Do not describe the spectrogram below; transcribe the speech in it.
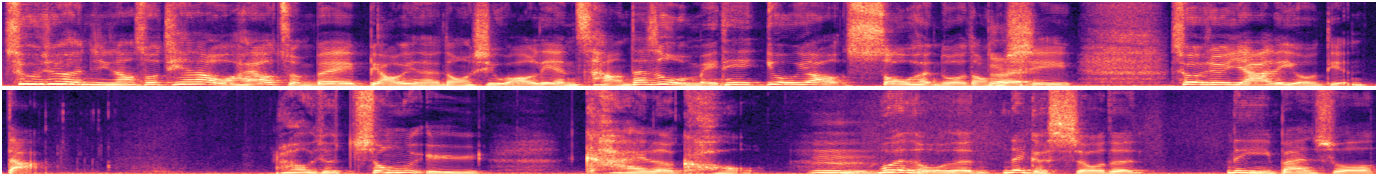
所以我就很紧张，说天啊，我还要准备表演的东西，我要练唱，但是我每天又要收很多东西，所以我觉得压力有点大。然后我就终于开了口，嗯，问了我的那个时候的另一半说：“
